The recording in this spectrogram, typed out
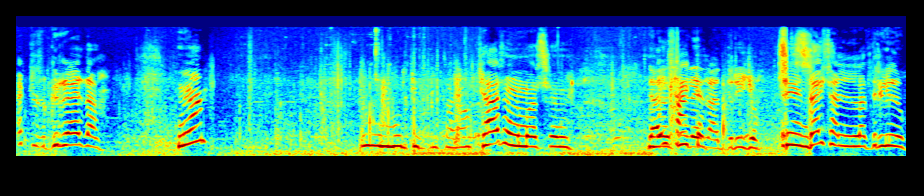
Esto es greda. Mira. Un multiplicador. Ya eso nomás. eh, De ahí sale el ladrillo. Sí, de ahí sale el ladrillo.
